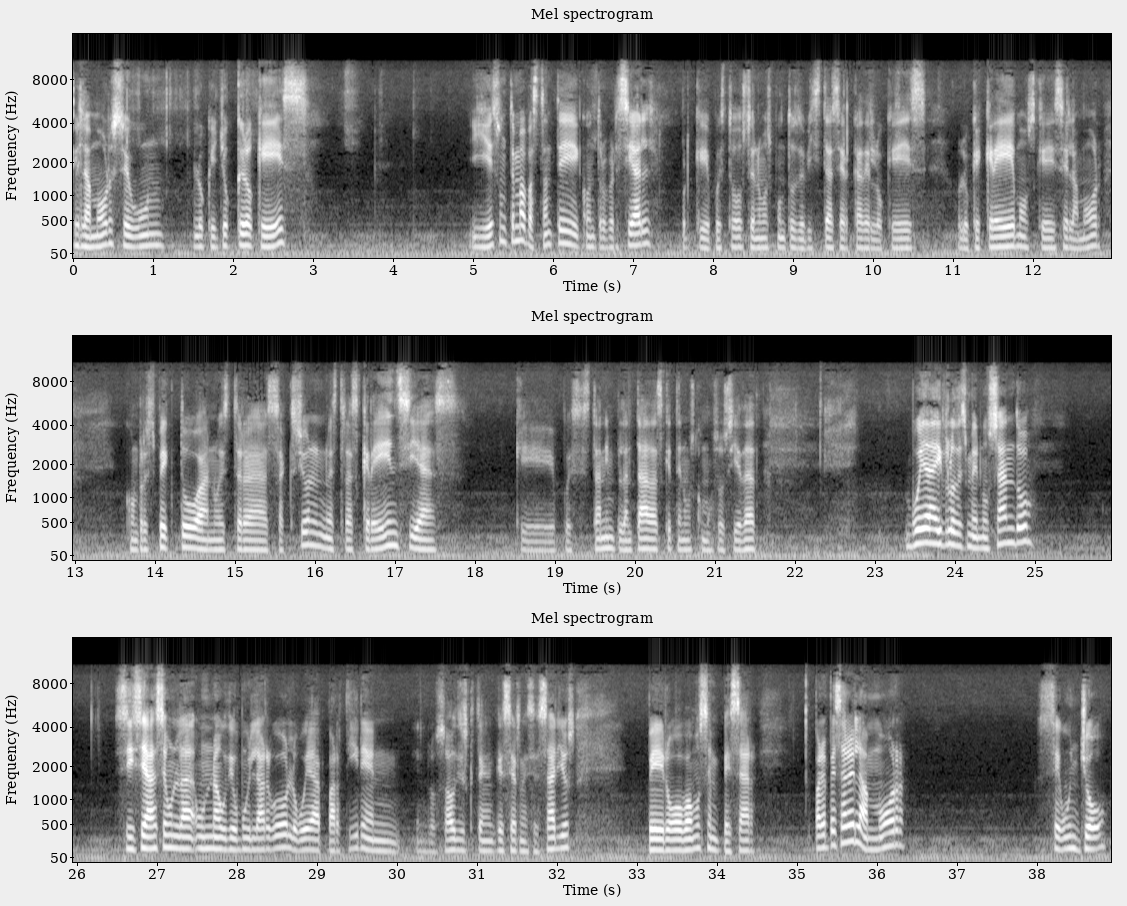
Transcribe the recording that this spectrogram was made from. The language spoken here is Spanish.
el amor según lo que yo creo que es. Y es un tema bastante controversial porque pues todos tenemos puntos de vista acerca de lo que es o lo que creemos que es el amor con respecto a nuestras acciones, nuestras creencias que pues están implantadas que tenemos como sociedad. Voy a irlo desmenuzando si se hace un, un, audio muy largo, lo voy a partir en, en, los audios que tengan que ser necesarios. Pero vamos a empezar. Para empezar, el amor, según yo,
